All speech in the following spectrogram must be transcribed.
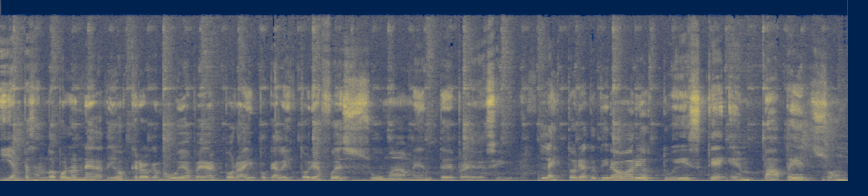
Y empezando por los negativos, creo que me voy a pegar por ahí porque la historia fue sumamente predecible. La historia te tira varios twists que en papel son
